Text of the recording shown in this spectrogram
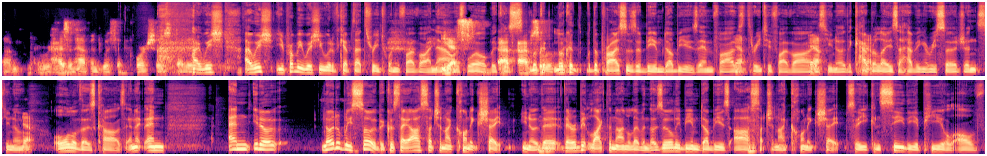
Um, it hasn't happened with the Porsches, but it, I wish I wish you probably wish you would have kept that 325i now yes, as well because a- look at look at the prices of BMWs, M5s, yeah. 325is. Yeah. You know the cabriolets yeah. are having a resurgence. You know all of those cars and and and you know Notably so, because they are such an iconic shape. You know, mm-hmm. they're, they're a bit like the 911. Those early BMWs are mm-hmm. such an iconic shape. So you can see the appeal of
